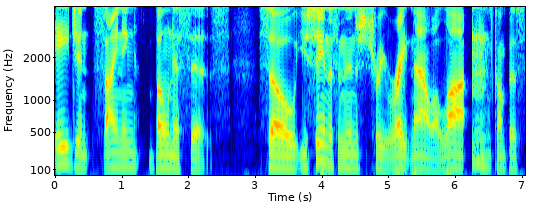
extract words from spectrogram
agent signing bonuses. So you're seeing this in the industry right now a lot, Compass,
